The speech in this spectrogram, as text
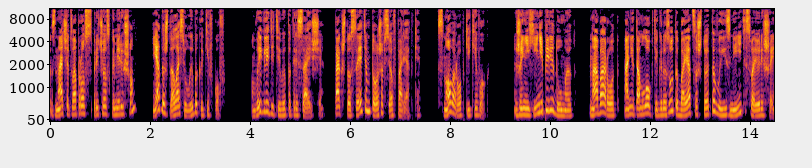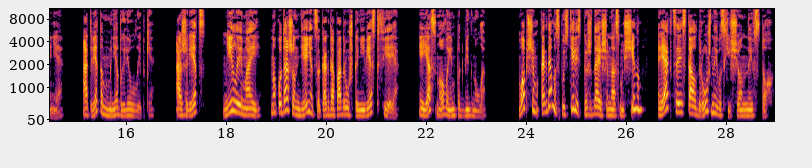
Значит, вопрос с прическами решен? Я дождалась улыбок и кивков. Выглядите вы потрясающе, так что с этим тоже все в порядке. Снова робкий кивок. Женихи не передумают. Наоборот, они там локти грызут и боятся, что это вы измените свое решение. Ответом мне были улыбки. А жрец? Милые мои, но куда ж он денется, когда подружка невест фея? И я снова им подмигнула. В общем, когда мы спустились к ожидающим нас мужчинам, Реакцией стал дружный восхищенный вздох.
